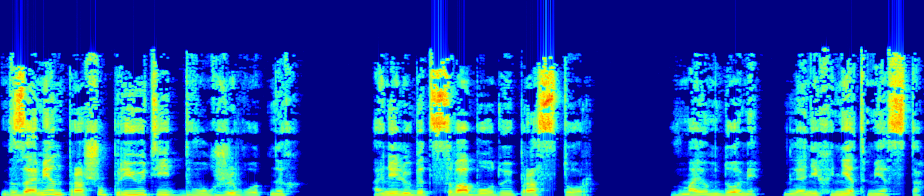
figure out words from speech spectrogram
Взамен прошу приютить двух животных. Они любят свободу и простор. В моем доме для них нет места.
